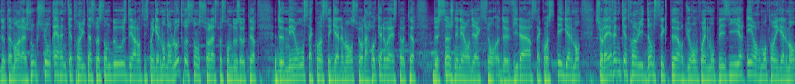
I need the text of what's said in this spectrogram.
notamment à la jonction RN88 à 72. Des ralentissements également dans l'autre sens sur la 72 à hauteur de Méon. Ça coince également sur la Rocade Ouest à hauteur de Saint-Genélaire en direction de Villars. Ça coince également sur la RN88 dans le secteur du rond-point de Montplaisir et en remontant également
